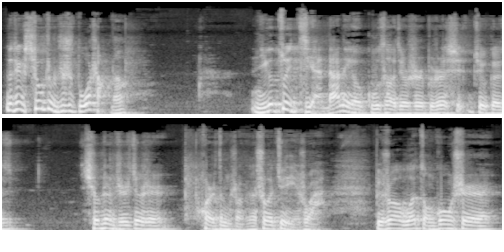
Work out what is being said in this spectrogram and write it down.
那这个修正值是多少呢？你一个最简单的一个估测就是，比如说这个修正值就是，或者这么说，说具体数啊，比如说我总共是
